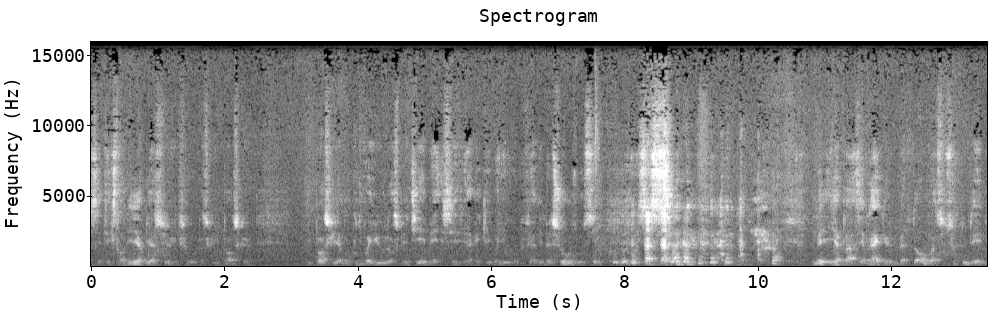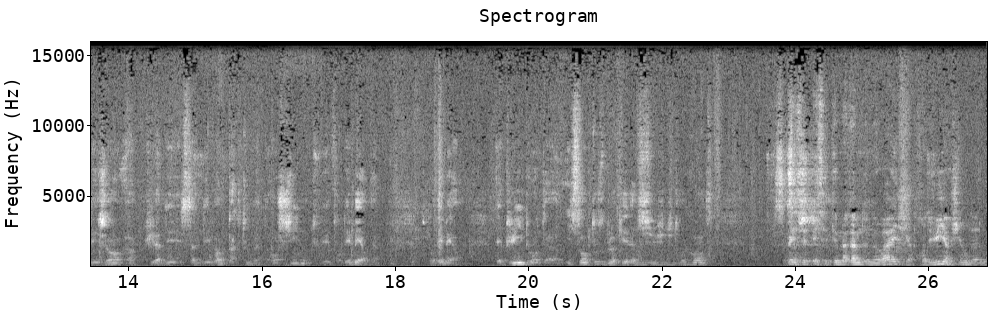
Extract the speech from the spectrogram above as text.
c'est extraordinaire, bien sûr, il faut, parce qu'ils pensent que, ils pensent qu'il y a beaucoup de voyous dans ce métier, mais c'est avec les voyous qu'on peut faire des belles choses aussi. Mais il n'y a pas, c'est vrai que maintenant on voit surtout des, des gens, alors, tu as des salles des ventes partout maintenant, en Chine, tu pour des merdes, hein. c'est pour des merdes. Et puis, bon, ils sont tous bloqués là-dessus, tu te rends compte Ça, Et ça- c'est- et c'était Madame de Noailles qui a produit un chien andalou.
